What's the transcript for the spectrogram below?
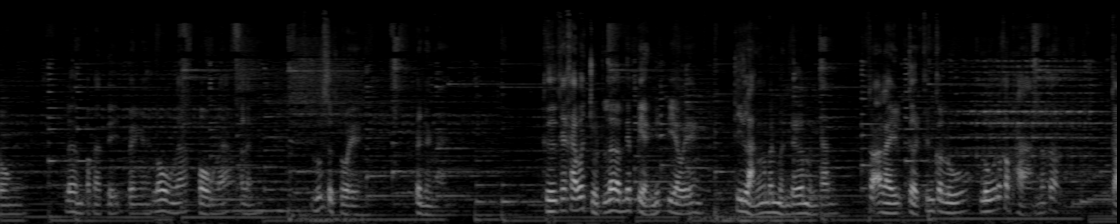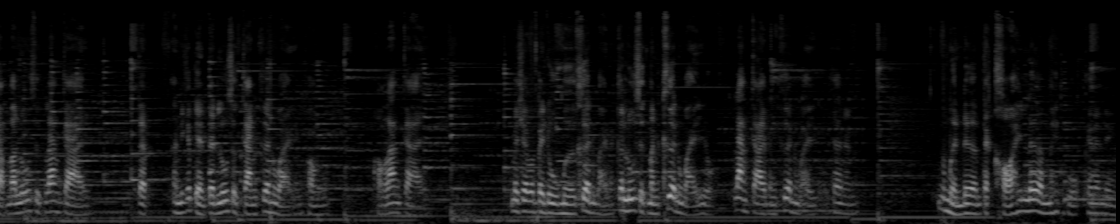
ลง เริ่มปกติเป็นไงโล่งแล้วโปร่งแล้วอะไร รู้สึกตัวเองเป็นยังไง คือคล้ายๆว่าจุดเริ่มเนี่ยเปลี่ยนนิดเดียวเอง ที่หลังมันเหมือนเดิมเหมือนกัน ก็อะไรเกิดขึ้นก็รู้ รู้แล้วก็ผ่านแล้วก็กลับมารู้สึกร่างกาย แต่อันนี้ก็เปลี่ยนเป็นรู้สึกการเคลื่อนไหวของของร่างกาย ไม่ใช่ว่าไปดูมือเคลื่อนไหวนะก็รู้สึกมันเคลื่อนไหวอยู่ ร่างกายมันเคลื่อนไหวแค่นั้นมันเหมือนเดิมแต่ขอให้เริ่มให้ถูกแค่นั้นเอง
